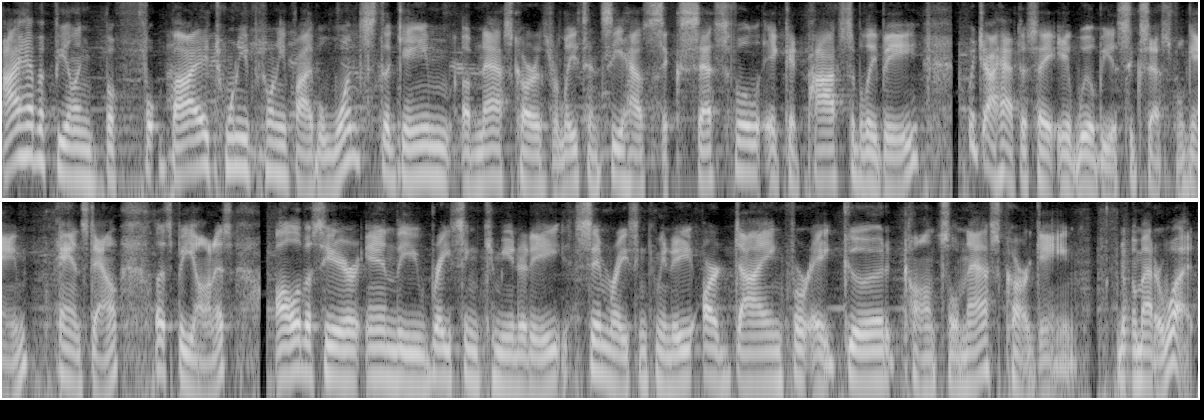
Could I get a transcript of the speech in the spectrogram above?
I have a feeling before, by 2025, once the game of NASCAR is released and see how successful it could possibly be, which I have to say it will be a successful game, hands down. Let's be honest. All of us here in the racing community, sim racing community, are dying for a good console NASCAR game, no matter what.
